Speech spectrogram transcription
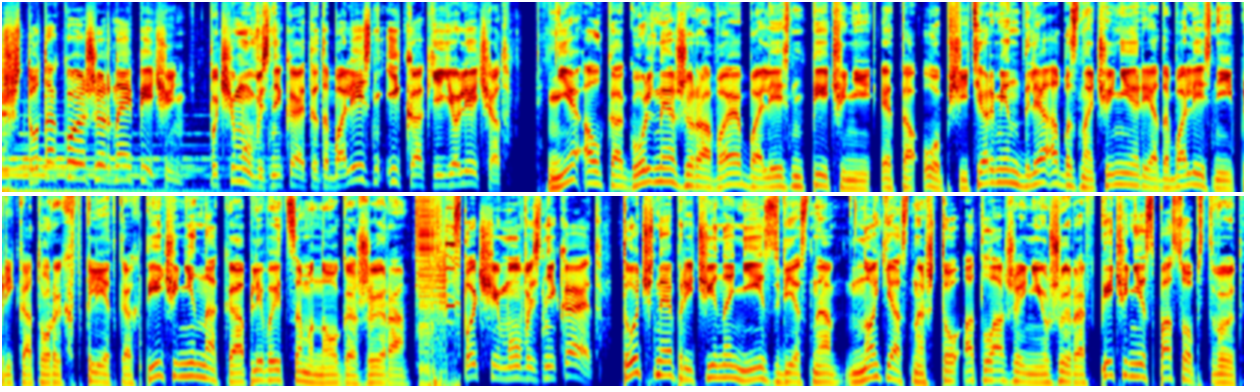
Что такое жирная печень? Почему возникает эта болезнь и как ее лечат? Неалкогольная жировая болезнь печени – это общий термин для обозначения ряда болезней, при которых в клетках печени накапливается много жира. Почему возникает? Точная причина неизвестна, но ясно, что отложению жира в печени способствуют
